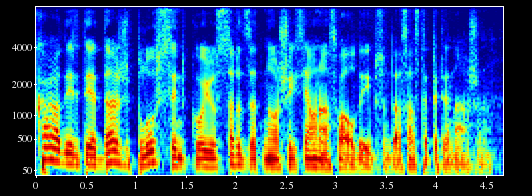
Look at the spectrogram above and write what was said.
kādi ir tie daži plusi, ko jūs redzat no šīs jaunās valdības un tās apstiprināšanas.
